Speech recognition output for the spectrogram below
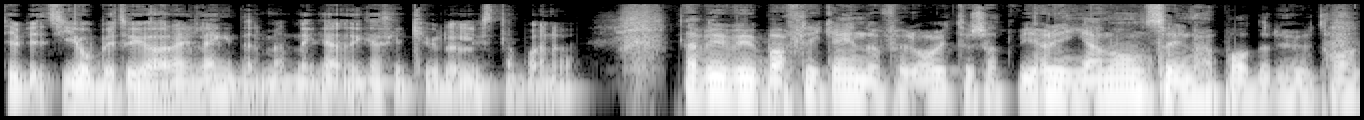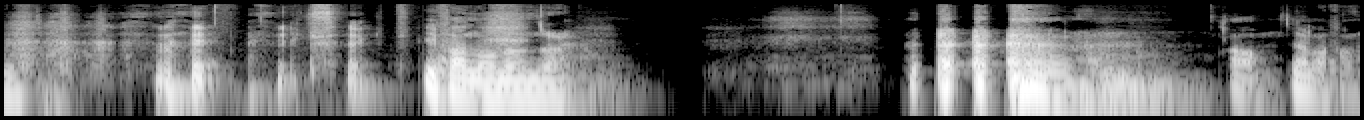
Typiskt jobbigt att göra i längden, men det är ganska kul att lyssna på ändå. Ja, vi vill bara flika in då för Reuters att vi har inga annonser i den här podden överhuvudtaget. Nej, exakt. Ifall någon undrar. ja, i alla fall.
